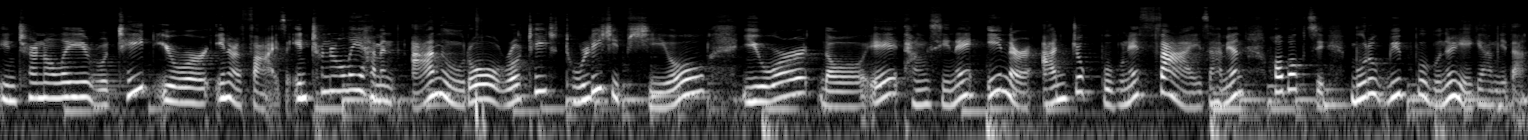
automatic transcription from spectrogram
internally rotate your inner thighs. internally 하면 안으로 rotate 돌리십시오. your 너의 당신의 inner 안쪽 부분의 thighs 하면 허벅지, 무릎 윗부분을 얘기 얘기합니다.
